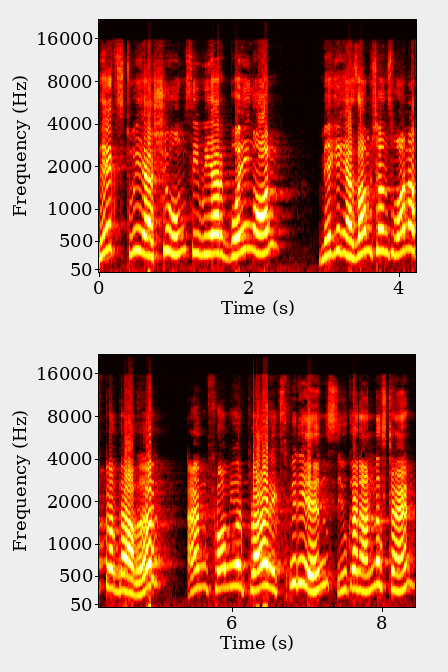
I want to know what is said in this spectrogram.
Next we assume see we are going on making assumptions one after the other and from your prior experience you can understand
